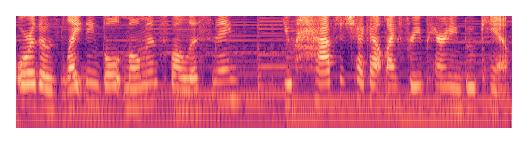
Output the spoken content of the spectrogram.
or those lightning bolt moments while listening, you have to check out my free parenting bootcamp,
